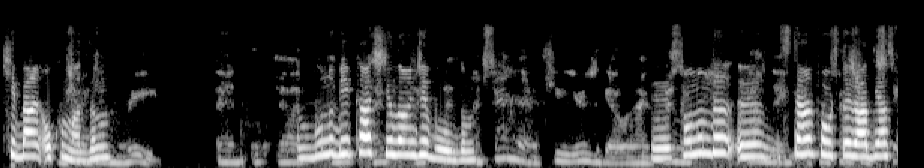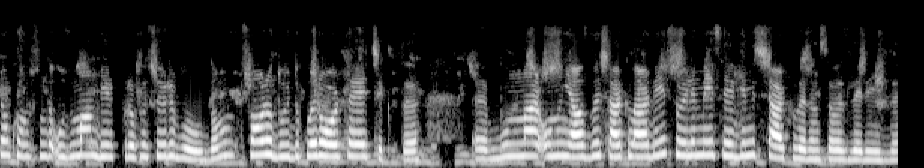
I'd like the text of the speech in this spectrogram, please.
ki ben okumadım. Bunu birkaç yıl önce buldum. Ee, sonunda e, Stanford'da radyasyon konusunda uzman bir profesörü buldum. Sonra duydukları ortaya çıktı. Ee, bunlar onun yazdığı şarkılar değil, söylemeyi sevdiğimiz şarkıların sözleriydi.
